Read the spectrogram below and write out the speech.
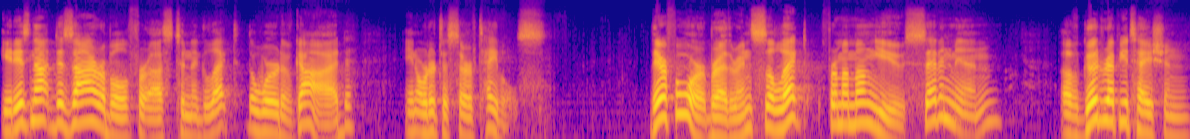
it is not desirable for us to neglect the Word of God in order to serve tables. Therefore, brethren, select from among you seven men of good reputation,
